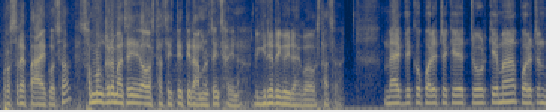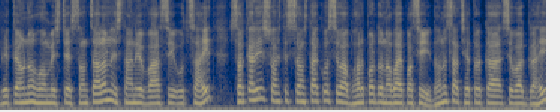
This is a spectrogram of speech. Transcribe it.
प्रश्रय पाएको छ। समग्रमा चाहिँ अवस्था चाहिँ त्यति राम्रो चाहिँ छैन। बिग्रेरै गइरहेको अवस्था छ। म्याग्दीको पर्यटकीय टोड्केमा पर्यटन भित्राउन होमस्टे सञ्चालन स्थानीयवासी उत्साहित। सरकारी स्वास्थ्य संस्थाको सेवा भरपर्दो नभएपछि धनुषा क्षेत्रका सेवाग्राही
